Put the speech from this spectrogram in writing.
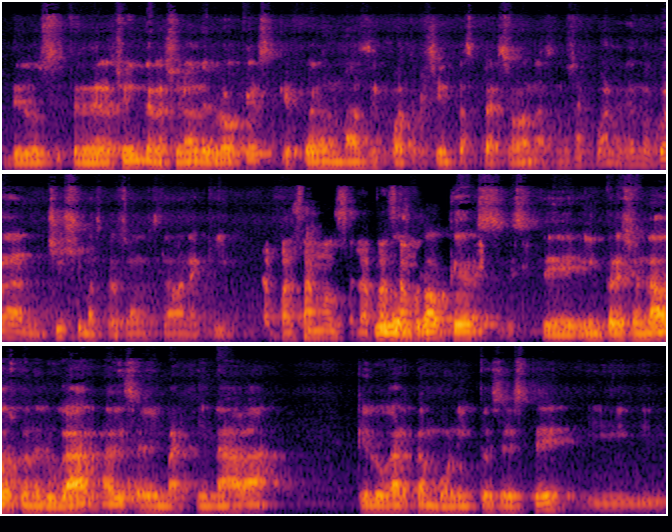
de la Federación Internacional de Brokers, que fueron más de 400 personas. No se acuerdan, yo me acuerdo, muchísimas personas que estaban aquí. La pasamos, la pasamos. Los brokers este, impresionados con el lugar, nadie se imaginaba qué lugar tan bonito es este y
